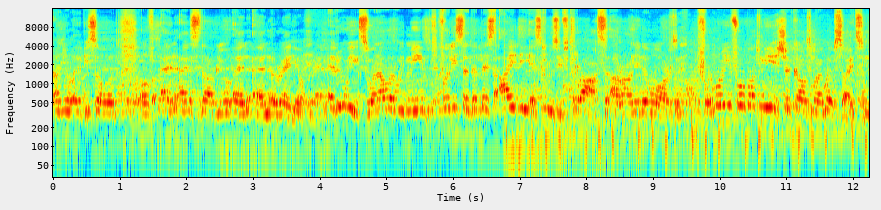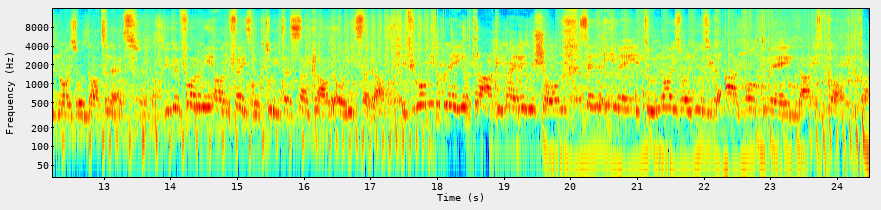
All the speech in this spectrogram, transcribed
a new episode of NSWLL Radio? Every week, one hour with me for listen the best ID exclusive tracks around in the world. For more info about me, check out my website, noisewall.net. You can follow me on Facebook, Twitter, SoundCloud or Instagram. If you want me to play your track in my radio show, send an email to noisewallmusic at hotmail.com.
